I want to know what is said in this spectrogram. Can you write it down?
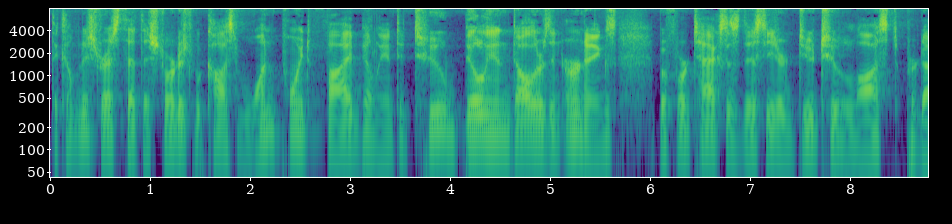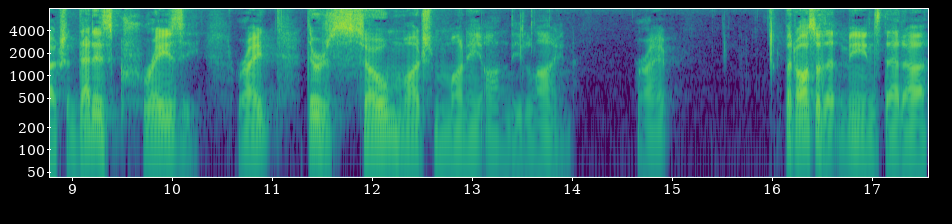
The company stressed that the shortage would cost 1.5 billion to 2 billion dollars in earnings before taxes this year due to lost production. That is crazy, right? There's so much money on the line, right? But also that means that uh,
